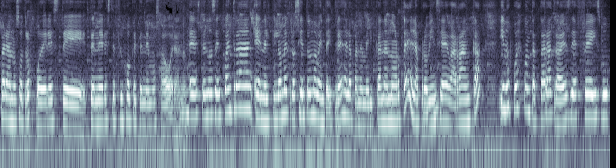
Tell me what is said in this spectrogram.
para nosotros poder este, tener este flujo que tenemos ahora, ¿no? Este, nos encuentran en el kilómetro 193 de la Panamericana Norte, en la provincia de Barranca, y nos puedes contactar a través de Facebook,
